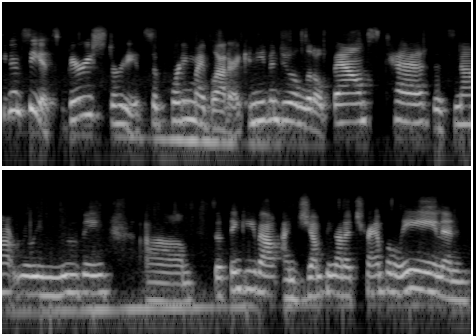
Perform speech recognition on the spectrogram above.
you can see it's very sturdy. It's supporting my bladder. I can even do a little bounce test. It's not really moving. Um, so thinking about I'm jumping on a trampoline and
